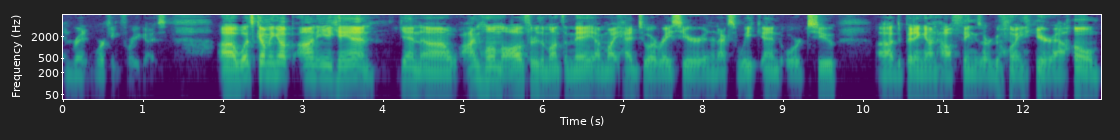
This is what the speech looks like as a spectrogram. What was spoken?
and ready, working for you guys. Uh, what's coming up on EKN? Again, uh, I'm home all through the month of May. I might head to a race here in the next weekend or two, uh, depending on how things are going here at home.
